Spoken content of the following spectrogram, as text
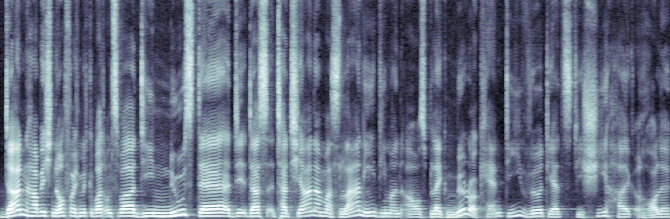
Dann habe ich noch für euch mitgebracht und zwar die News, der, die, dass Tatjana Maslani, die man aus Black Mirror kennt, die wird jetzt die She-Hulk-Rolle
